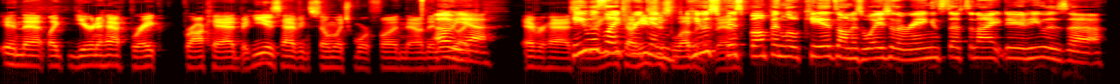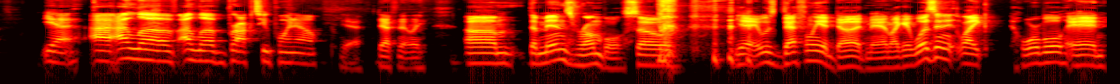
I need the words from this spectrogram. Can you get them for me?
in that like year and a half break Brock had, but he is having so much more fun now than Oh he like, yeah, ever has. he You know, was you like can tell he's just freaking. He was man. fist bumping little kids on his way to the ring and stuff tonight, dude. He was. uh Yeah, I, I love. I love Brock oh. 2.0. Yeah, definitely. Um, the men's rumble. So yeah, it was definitely a dud, man. Like it wasn't like horrible. And y-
